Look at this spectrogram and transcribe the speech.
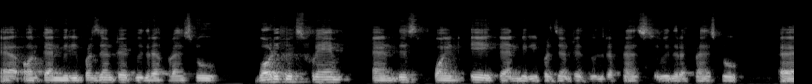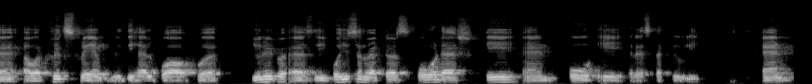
uh, or can be represented with reference to body fixed frame and this point A can be represented with reference with reference to uh, our fixed frame with the help of uh, unit as the position vectors O dash A and OA respectively. And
